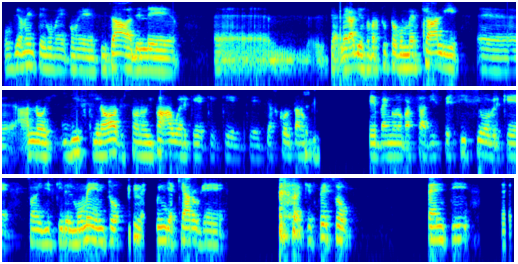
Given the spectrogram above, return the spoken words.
ovviamente, come, come si sa, delle... Eh, cioè, le radio soprattutto commerciali eh, hanno i dischi, no? Che sono i power che, che, che, che si ascoltano più e vengono passati spessissimo perché sono i dischi del momento, quindi è chiaro che, che spesso senti eh,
